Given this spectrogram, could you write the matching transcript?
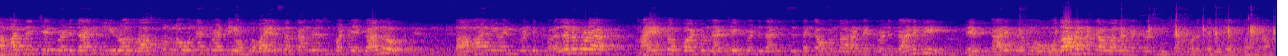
సమర్థించేటువంటి దానికి ఈ రోజు రాష్ట్రంలో ఉన్నటువంటి ఒక వైఎస్ఆర్ కాంగ్రెస్ పార్టీ కాదు సామాన్యమైనటువంటి ప్రజలు కూడా ఆయనతో పాటు నడిచేటువంటి దానికి సిద్ధంగా ఉన్నారనేటువంటి దానికి రేపు కార్యక్రమం ఉదాహరణ కావాలనేటువంటి విషయాన్ని కూడా తెలియజేస్తున్నాం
